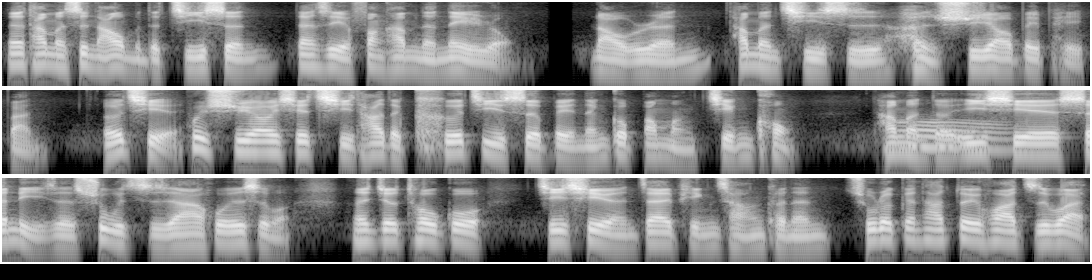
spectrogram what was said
那他们是拿我们的机身，但是也放他们的内容。老人他们其实很需要被陪伴，而且会需要一些其他的科技设备能够帮忙监控他们的一些生理的数值啊，或者什么，那就透过。机器人在平常可能除了跟他对话之外，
